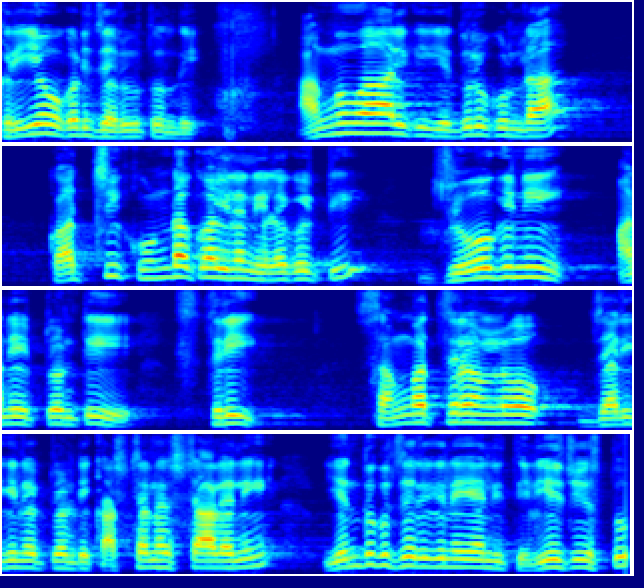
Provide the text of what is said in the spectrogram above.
క్రియ ఒకటి జరుగుతుంది. అమ్మవారికి ఎదురుకుండా కచ్చి కుండకైన నిలబెట్టి జోగిని అనేటువంటి స్త్రీ సంవత్సరంలో జరిగినటువంటి కష్ట నష్టాలని ఎందుకు జరిగినాయని తెలియజేస్తూ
